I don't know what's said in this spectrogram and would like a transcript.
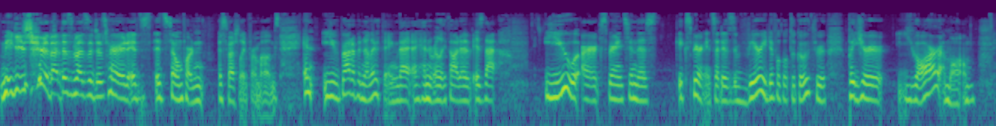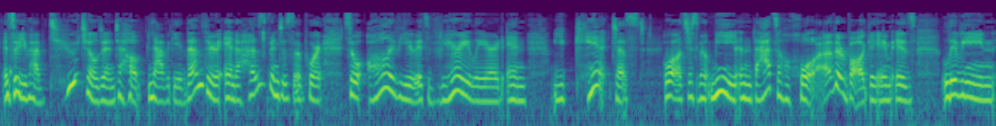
making sure that this message is heard. It's, it's so important, especially for moms. And you brought up another thing that I hadn't really thought of is that you are experiencing this experience that is very difficult to go through, but you're, you are a mom. And so you have two children to help navigate them through and a husband to support. So all of you, it's very layered and you can't just, well, it's just about me. And that's a whole other ball game is living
